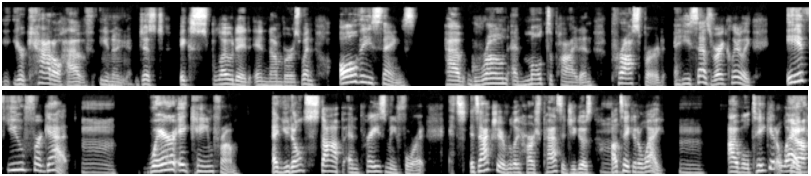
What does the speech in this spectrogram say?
your cattle have you know mm. just exploded in numbers when all these things have grown and multiplied and prospered he says very clearly if you forget mm. where it came from and you don't stop and praise me for it it's it's actually a really harsh passage he goes mm. i'll take it away mm. I will take it away. Yeah,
